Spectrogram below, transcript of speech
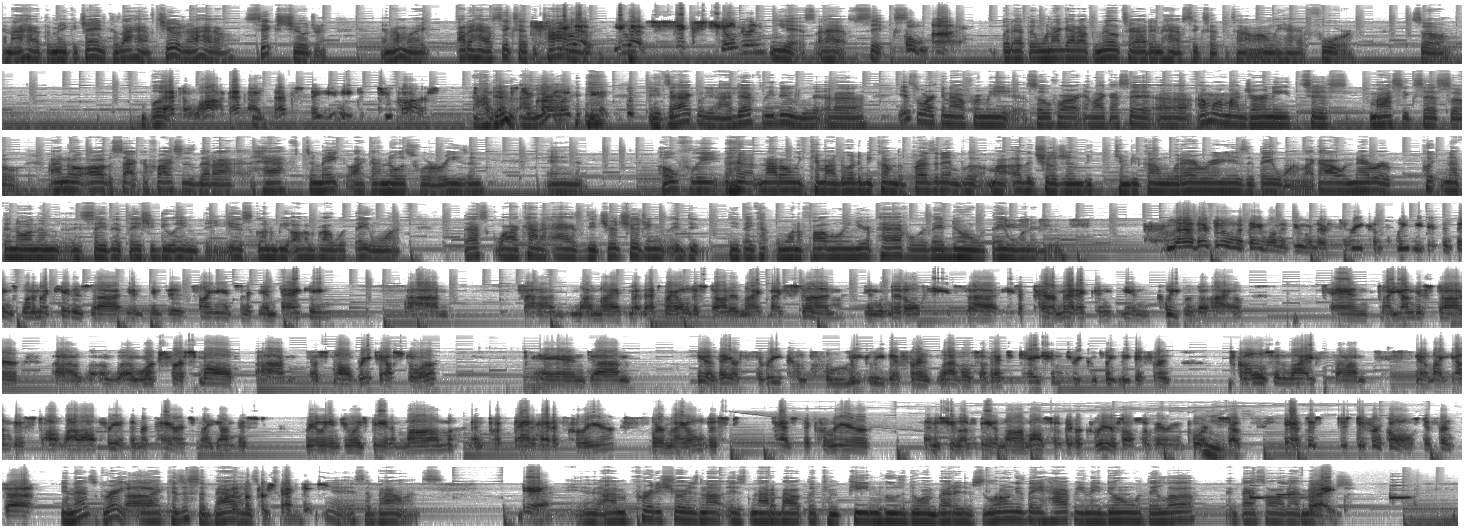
and I had to make a change because I have children. I have six children, and I'm like, I didn't have six at the time. You have you have six children? yes, I have six. Oh my. But at the when I got out the military, I didn't have six at the time. I only had four. So, but That's a lot. That, that that's you need two cars. I do. Yeah. exactly. I definitely do. But uh, it's working out for me so far. And like I said, uh, I'm on my journey to my success. So I know all the sacrifices that I have to make. Like I know it's for a reason. And hopefully, not only can my daughter become the president, but my other children be- can become whatever it is that they want. Like I'll never put nothing on them and say that they should do anything. It's going to be all about what they want that's why I kind of asked: Did your children did, did they want to follow in your path, or were they doing what they want to do? No, they're doing what they want to do, and they're three completely different things. One of my kids is uh, in, into finance and, banking. Um, um, my, my, my that's my oldest daughter. My my son in the middle, he's uh, he's a paramedic in, in Cleveland, Ohio, and my youngest daughter uh, works for a small um, a small retail store, and um, you know they are three completely different levels of education, three completely different goals in life. Um, you know, my youngest, all, while all three of them are parents, my youngest really enjoys being a mom and put that ahead of career, where my oldest has the career. I mean, she loves being a mom also, but her career is also very important. Yes. So, yeah, just just different goals, different. Uh, And that's great, Um, like because it's a balance. different between- perspectives. yeah, it's a balance. yeah, And I'm pretty sure it's not it's not about the competing who's doing better. As long as they happy and they doing what they love, that's all that matters.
